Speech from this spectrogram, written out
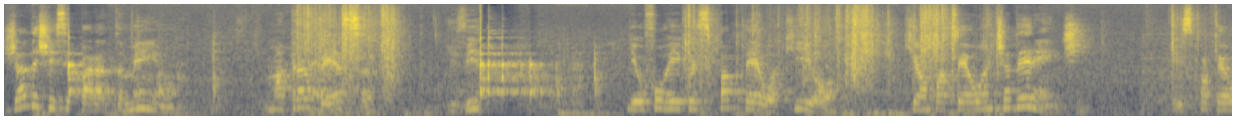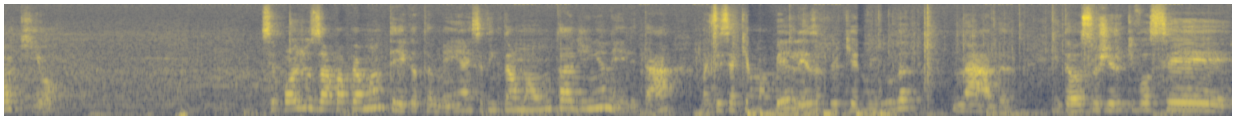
já deixei separado também, ó, uma travessa de vidro e eu forrei com esse papel aqui, ó, que é um papel antiaderente. Esse papel aqui, ó. Você pode usar papel manteiga também, aí você tem que dar uma untadinha nele, tá? Mas esse aqui é uma beleza porque não gruda nada. Então eu sugiro que você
